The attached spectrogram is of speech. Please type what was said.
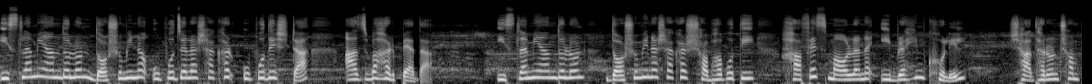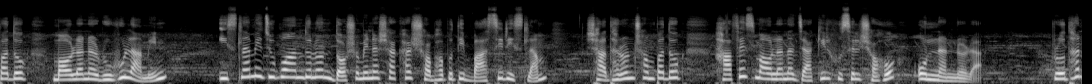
ইসলামী আন্দোলন দশমিনা উপজেলা শাখার উপদেষ্টা আজবাহার পেদা ইসলামী আন্দোলন দশমিনা শাখার সভাপতি হাফেজ মাওলানা ইব্রাহিম খলিল, সাধারণ সম্পাদক মাওলানা রুহুল আমিন, ইসলামী যুব আন্দোলন দশমিনা শাখার সভাপতি বাসির ইসলাম, সাধারণ সম্পাদক হাফেজ মাওলানা জাকির হুসেল সহ অন্যান্যরা। প্রধান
